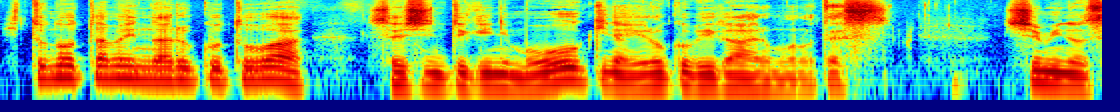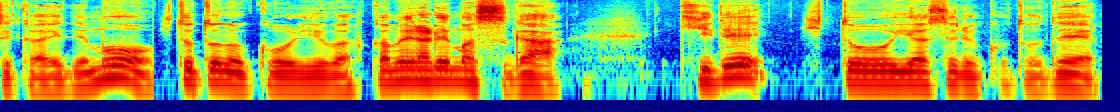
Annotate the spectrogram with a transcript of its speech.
人のためになることは精神的にも大きな喜びがあるものです。趣味の世界でも人との交流は深められますが気で人を癒せることで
